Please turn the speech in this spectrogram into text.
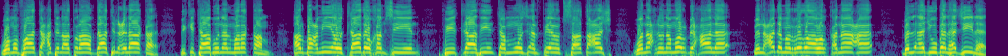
ومفاتحة الأطراف ذات العلاقة بكتابنا المرقم 453 في 30 تموز 2019 ونحن نمر بحالة من عدم الرضا والقناعة بالأجوبة الهزيلة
